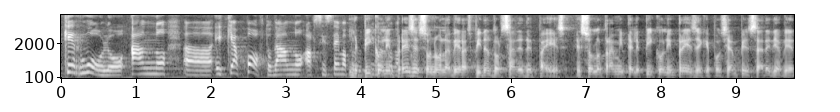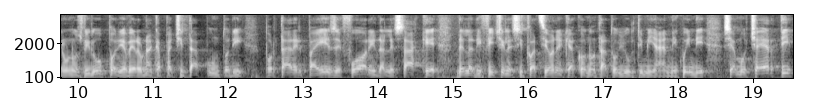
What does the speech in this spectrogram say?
che ruolo hanno eh, e che apporto danno al sistema produttivo? Le piccole economico? imprese sono la vera spina dorsale del paese. È solo tramite le piccole imprese che possiamo pensare di avere uno sviluppo, di avere una capacità appunto di portare il paese fuori dalle sacche della difficile situazione che ha connotato gli ultimi anni. Quindi siamo certi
